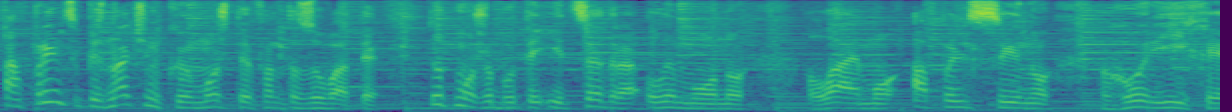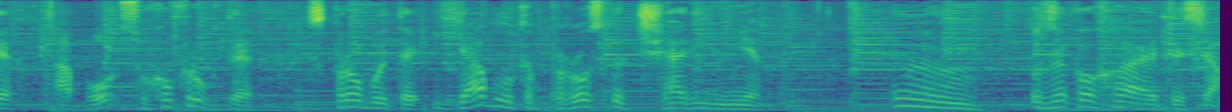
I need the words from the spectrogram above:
А в принципі, з начинкою можете фантазувати. Тут може бути і цедра лимону, лайму, апельсину, горіхи або сухофрукти. Спробуйте яблука просто чарівні. Мм, закохаєтеся.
